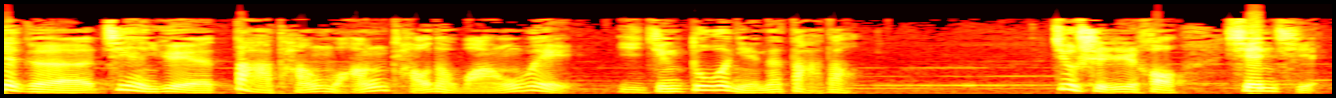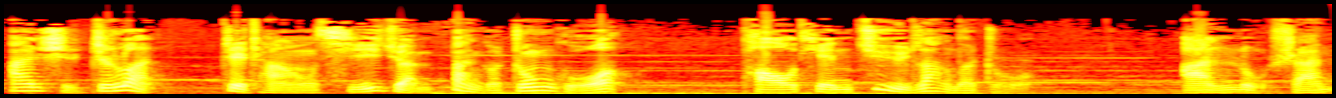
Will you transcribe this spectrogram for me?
这个僭越大唐王朝的王位已经多年的大道，就是日后掀起安史之乱这场席卷半个中国、滔天巨浪的主——安禄山。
